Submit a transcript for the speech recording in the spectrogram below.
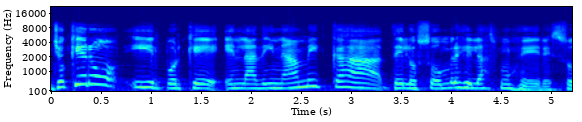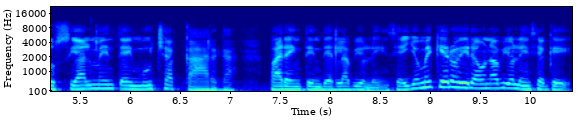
yo quiero ir porque en la dinámica de los hombres y las mujeres socialmente hay mucha carga para entender la violencia. Y yo me quiero ir a una violencia que,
